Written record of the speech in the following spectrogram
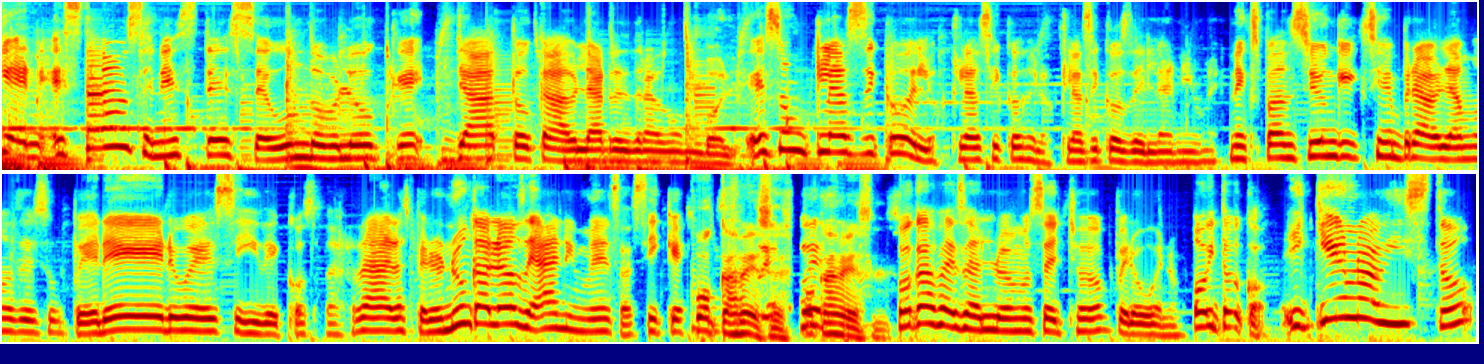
Bien, estamos en este segundo bloque. Ya toca hablar de Dragon Ball. Es un clásico de los clásicos de los clásicos del anime. En Expansión Geek siempre hablamos de superhéroes y de cosas raras, pero nunca hablamos de animes, así que. Pocas veces, Fue- pocas veces. Pocas veces lo hemos hecho, pero bueno, hoy tocó. ¿Y quién no ha visto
